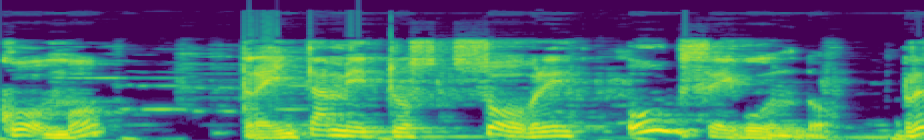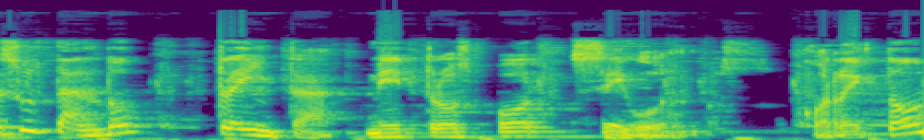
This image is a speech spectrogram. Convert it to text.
como 30 metros sobre un segundo, resultando 30 metros por segundo. ¿correcto?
